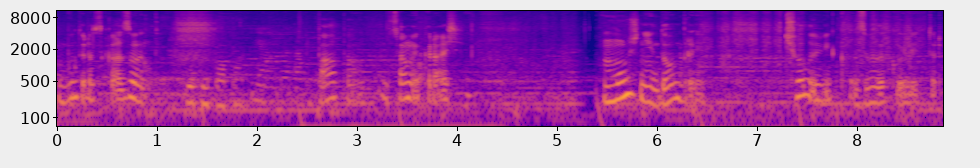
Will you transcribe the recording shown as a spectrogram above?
Буду розказувати. Який папа? Папа найкращий. Мужній, добрий чоловік з великої літери.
